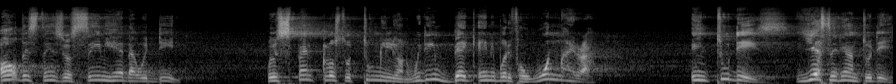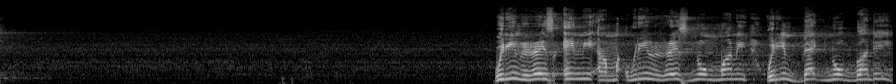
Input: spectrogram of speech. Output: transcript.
All these things you're seeing here that we did, we spent close to two million. We didn't beg anybody for one naira in two days, yesterday and today. We didn't raise any we didn't raise no money, we didn't beg nobody.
